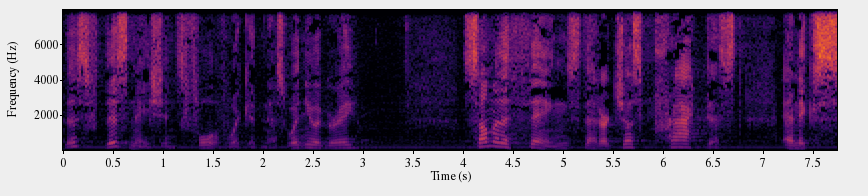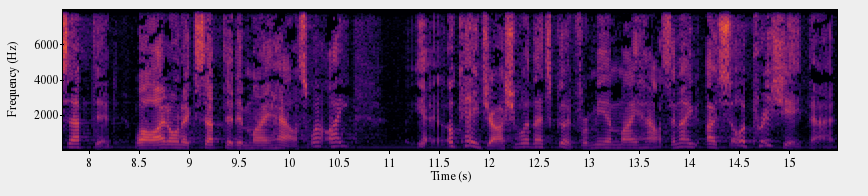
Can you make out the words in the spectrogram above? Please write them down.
this, this nation's full of wickedness. Wouldn't you agree? Some of the things that are just practiced and accepted. Well, I don't accept it in my house. Well, I, yeah, okay, Joshua, that's good for me and my house. And I, I so appreciate that.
